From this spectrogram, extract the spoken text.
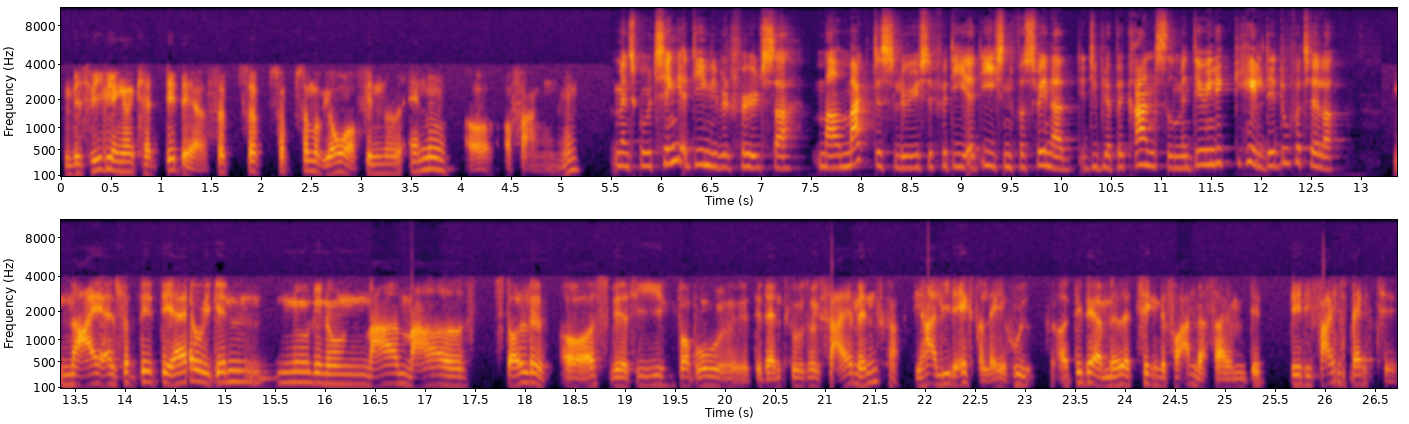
hvis vi ikke længere kan det der, så, så, så, så må vi over og finde noget andet at, at fange, ikke? man skulle jo tænke, at de egentlig vil føle sig meget magtesløse, fordi at isen forsvinder, de bliver begrænset, men det er jo egentlig ikke helt det, du fortæller. Nej, altså det, det er jo igen, nu er det nogle meget, meget stolte, og også vil jeg sige, for at bruge øh, det danske udtryk, seje mennesker. De har lige et ekstra lag hud. Og det der med, at tingene forandrer sig, det, det er de faktisk vant til,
